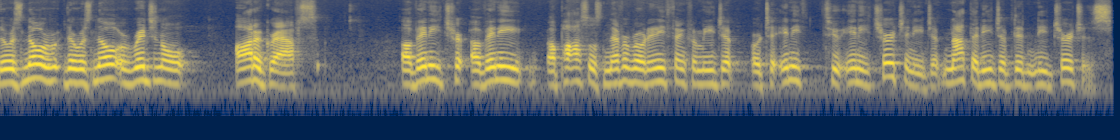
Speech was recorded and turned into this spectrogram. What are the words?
There was no, there was no original autographs of any, of any apostles never wrote anything from Egypt or to any, to any church in Egypt. Not that Egypt didn't need churches.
